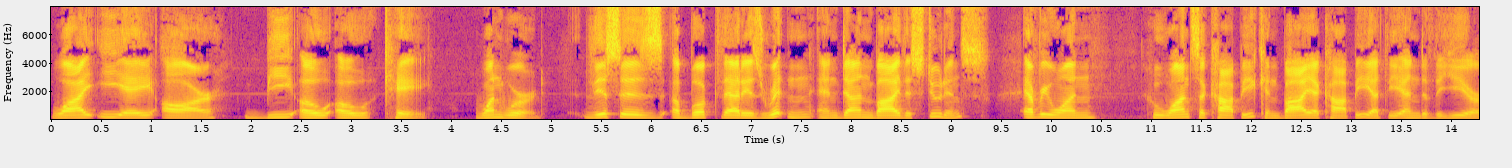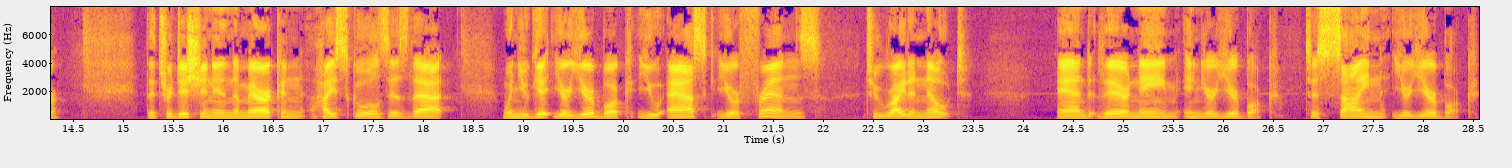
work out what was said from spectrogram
Y e a r b o o k. One word. This is a book that is written and done by the students. Everyone who wants a copy can buy a copy at the end of the year. The tradition in American high schools is that when you get your yearbook, you ask your friends to write a note and their name in your yearbook, to sign your yearbook,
